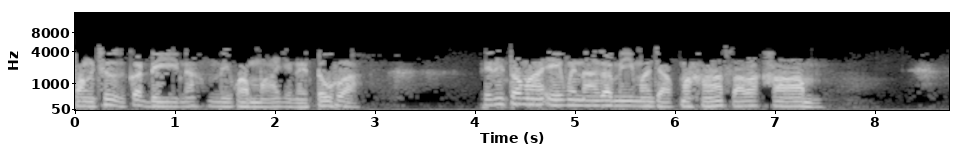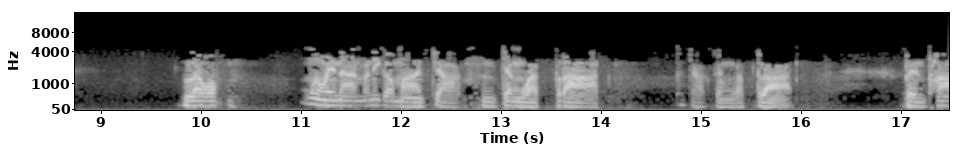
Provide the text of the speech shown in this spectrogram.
ฟังชื่อก็ดีนะ มีความหมายอยู่ในตัวทีนี้ต่อมาเองไม่นานก็มีมาจากมหาสารคามแล้วเมื่อไม่นานมานี่ก็มาจากจังหวัดตราด จากจังหวัดตราด เป็นพระ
